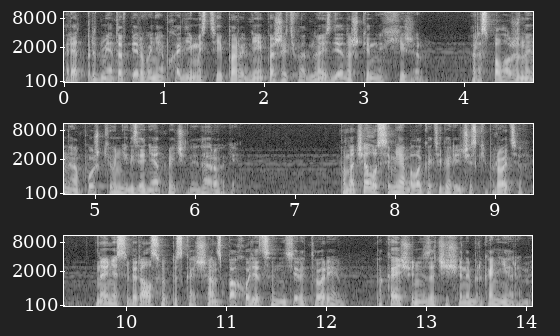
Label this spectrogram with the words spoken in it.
ряд предметов первой необходимости и пару дней пожить в одной из дедушкиных хижин, расположенной на опушке у нигде не отмеченной дороги. Поначалу семья была категорически против, но я не собирался выпускать шанс поохотиться на территории, пока еще не зачищенной браконьерами.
